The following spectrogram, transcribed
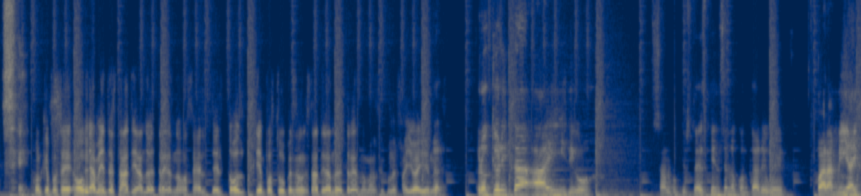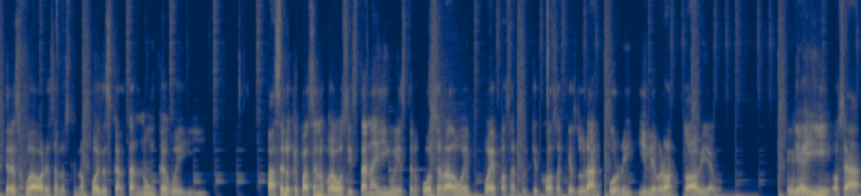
sí. porque pues eh, obviamente estaba tirando de tres, ¿no? O sea, él, él todo el tiempo estuvo pensando que estaba tirando de tres, nomás que pues, le falló ahí en el... Creo que ahorita hay, digo, salvo que ustedes piensen lo contrario, güey. Para mí hay tres jugadores a los que no puedes descartar nunca, güey. Y pase lo que pase en los juegos, si están ahí, güey, está el juego cerrado, güey, puede pasar cualquier cosa, que es Durán, Curry y LeBron, todavía, güey. De Ujú. ahí, o sea,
